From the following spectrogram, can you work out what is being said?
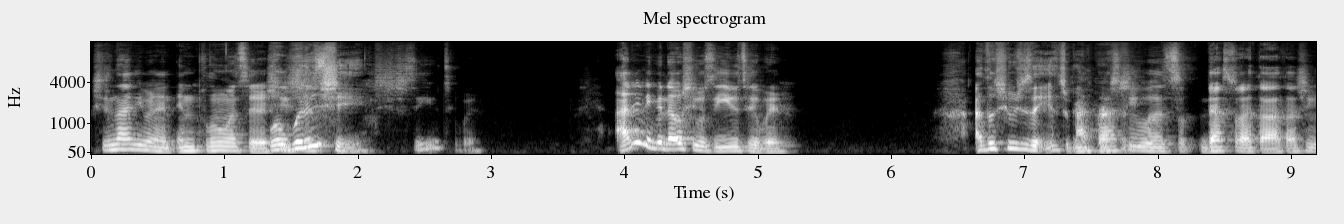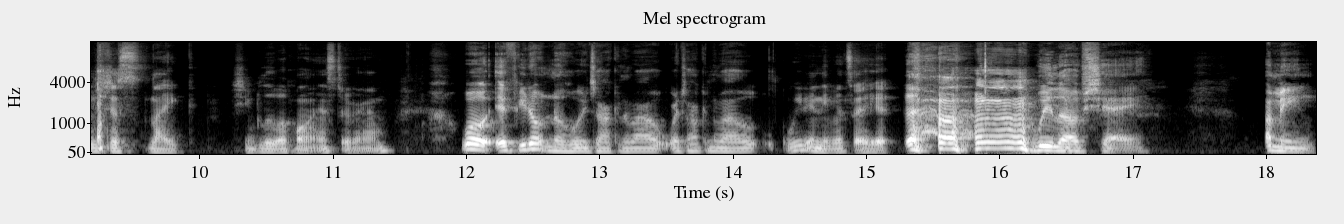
She's not even an influencer. Well, she's what is just- she? She's a YouTuber. I didn't even know she was a YouTuber. I thought she was just an Instagram I Instagram thought person. she was. That's what I thought. I thought she was just like she blew up on Instagram. well, if you don't know who we're talking about, we're talking about We didn't even say it. We Love Shay. I mean,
